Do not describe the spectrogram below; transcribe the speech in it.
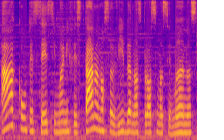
acontecer, se manifestar na nossa vida nas próximas semanas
